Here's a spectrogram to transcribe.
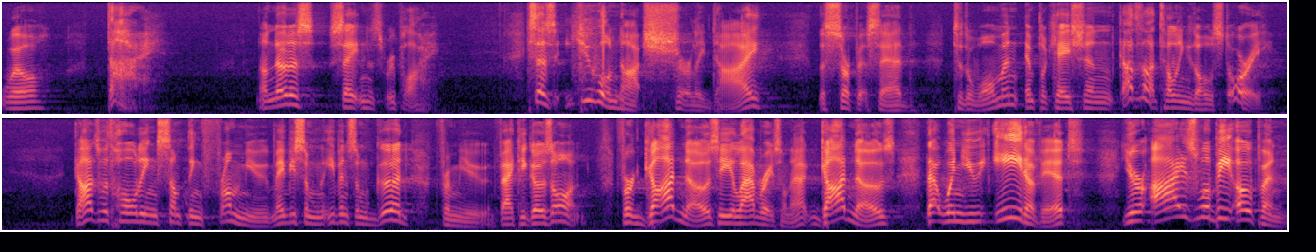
will die. Now, notice Satan's reply. He says, You will not surely die, the serpent said to the woman. Implication God's not telling you the whole story. God's withholding something from you, maybe some, even some good from you. In fact, he goes on. For God knows, he elaborates on that, God knows that when you eat of it, your eyes will be open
